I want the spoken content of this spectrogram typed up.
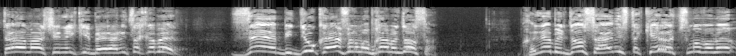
תראה מה השני קיבל, אני צריך לקבל. זה בדיוק ההפך מרב חנינא בן דוסה. רב חנינא בן דוסה היה מסתכל על עצמו ואומר,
